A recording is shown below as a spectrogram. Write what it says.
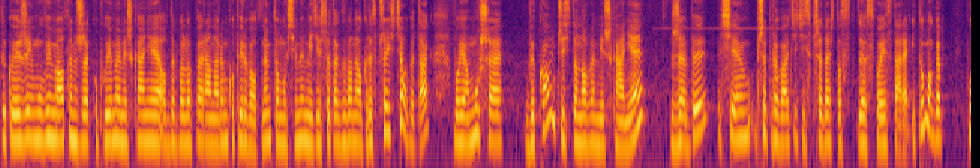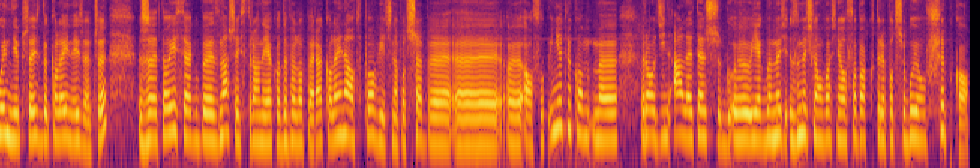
tylko jeżeli mówimy o tym, że kupujemy mieszkanie od dewelopera na rynku pierwotnym, to musimy mieć jeszcze tak zwany okres przejściowy, tak? Bo ja muszę wykończyć to nowe mieszkanie, żeby się przeprowadzić i sprzedać to s- swoje stare. I tu mogę płynnie przejść do kolejnej rzeczy, że to jest jakby z naszej strony jako dewelopera kolejna odpowiedź na potrzeby e, e, osób i nie tylko rodzin, ale też e, jakby myśl, z myślą właśnie o osobach, które potrzebują szybko,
